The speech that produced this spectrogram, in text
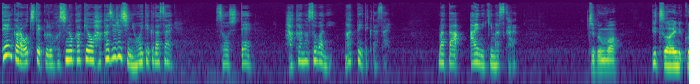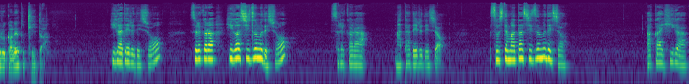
天から落ちてくる星の欠けを墓印に置いてください。そうして墓のそばに待っていてください。また会いに来ますから。自分はいつ会いに来るかねと聞いた。日が出るでしょ？それから日が沈むでしょ？それからまた出るでしょ？うそしてまた沈むでしょ？う赤い火が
